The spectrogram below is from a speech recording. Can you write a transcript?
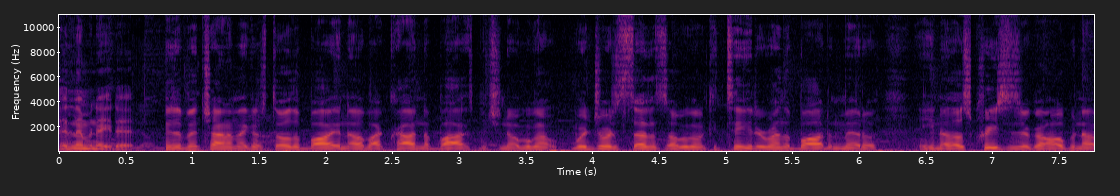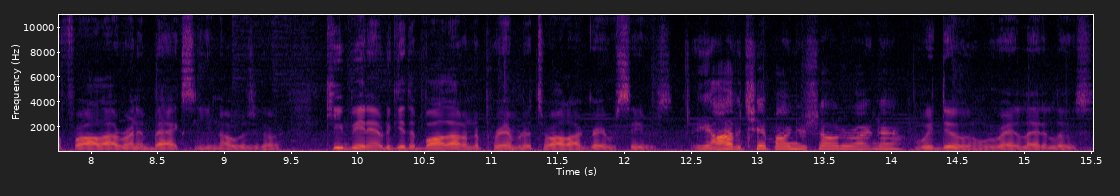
eliminate that. Teams have been trying to make us throw the ball, you know, by crowding the box. But you know, we're going we're Georgia Southern, so we're going to continue to run the ball in the middle. And you know, those creases are going to open up for all our running backs. And, you know, we're just going to keep being able to get the ball out on the perimeter to all our great receivers. Y'all have a chip on your shoulder right now? We do, and we're ready to let it loose.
